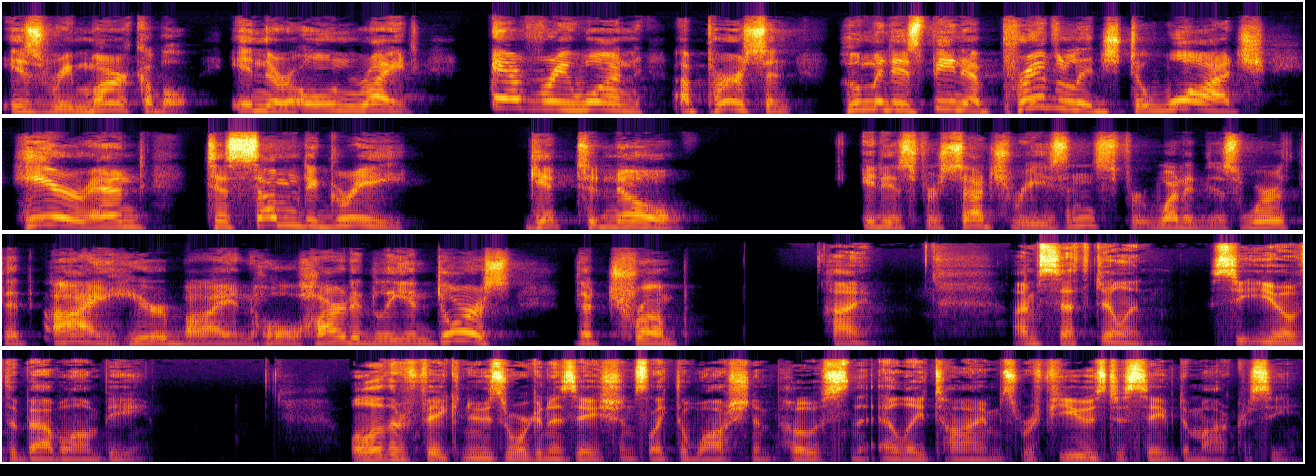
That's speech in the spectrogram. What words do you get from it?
is remarkable in their own right. Everyone a person whom it has been a privilege to watch, hear, and to some degree get to know. It is for such reasons, for what it is worth, that I hereby and wholeheartedly endorse the Trump. Hi, I'm Seth Dillon, CEO of the Babylon Bee. While other fake news organizations like the Washington Post and the LA Times refuse to save democracy,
